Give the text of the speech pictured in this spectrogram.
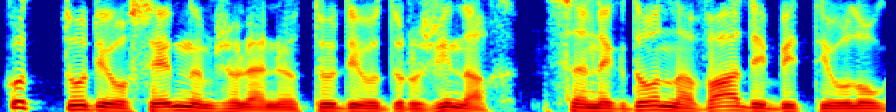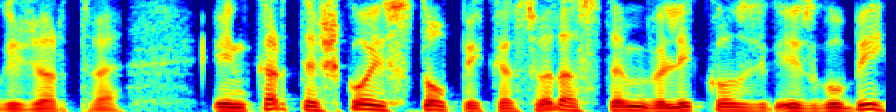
kot tudi v osebnem življenju, tudi v družinah, se nekdo navadi biti v vlogi žrtve in kar težko izstopi, ker seveda s tem veliko izgubi.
